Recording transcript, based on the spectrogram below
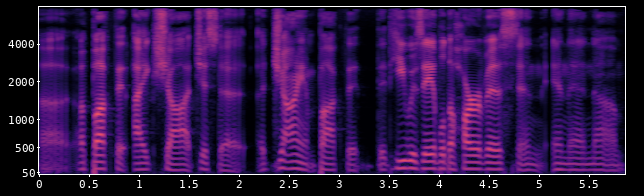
uh, a buck that Ike shot, just a, a giant buck that, that he was able to harvest, and and then um,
